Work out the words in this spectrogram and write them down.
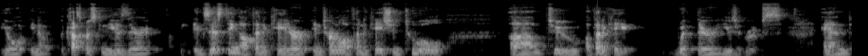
your, you know, the customers can use their existing authenticator internal authentication tool um, to authenticate with their user groups. And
